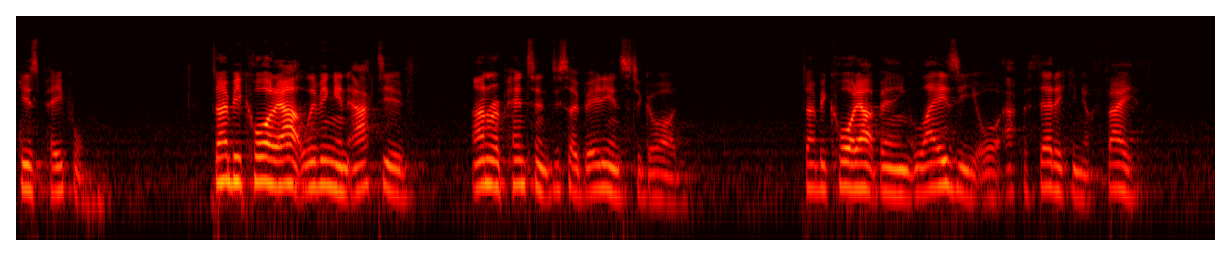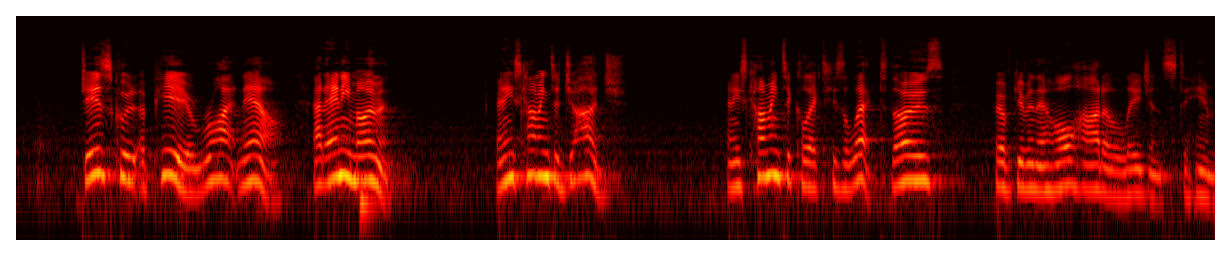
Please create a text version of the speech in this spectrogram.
His people. Don't be caught out living in active, unrepentant disobedience to God. Don't be caught out being lazy or apathetic in your faith. Jesus could appear right now, at any moment, and He's coming to judge. And He's coming to collect His elect, those who have given their wholehearted allegiance to Him.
